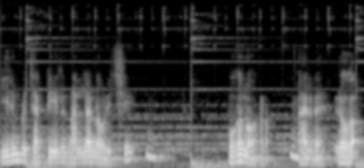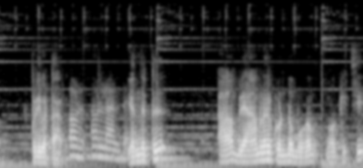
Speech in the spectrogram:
ഇരുമ്പ് ചട്ടിയിൽ നല്ലെണ്ണ ഒഴിച്ച് മുഖം നോക്കണം. ആരുടെ? രോഗ പിടിപെട്ട ആൾ എന്നിട്ട് ആ ബ്രാഹ്മണനെ കൊണ്ട് മുഖം നോക്കിച്ച്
